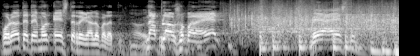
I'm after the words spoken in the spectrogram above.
por eso te tenemos este regalo para ti. Ver, Un aplauso para él. Vea este.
